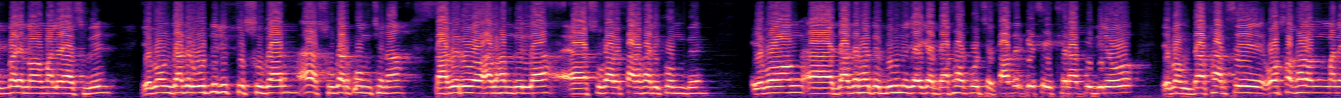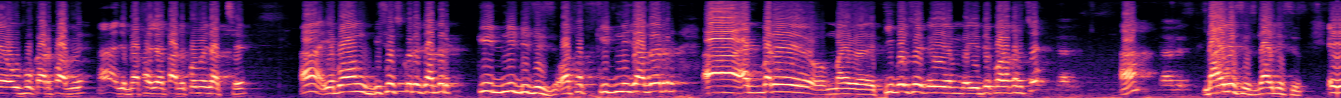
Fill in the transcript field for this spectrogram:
একবারে নর্মালে আসবে এবং যাদের অতিরিক্ত সুগার হ্যাঁ সুগার কমছে না, তাদেরও আলহামদুলিল্লাহ সুগার তাড়াতাড়ি কমবে এবং যাদের হয়তো বিভিন্ন জায়গায় ব্যথা করছে, তাদেরকে সেই থেরাপি দিলেও এবং ব্যথার সে অসাধারণ মানে উপকার পাবে হ্যাঁ যে ব্যথা যায় তাদের কমে যাচ্ছে। হ্যাঁ এবং বিশেষ করে যাদের কিডনি ডিজিজ অর্থাৎ কিডনি যাদের একবারে মানে, কি বলছে এতে করাতে হচ্ছে? হ্যাঁ? ডায়ালিসিস ডায়ালিসিস এই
